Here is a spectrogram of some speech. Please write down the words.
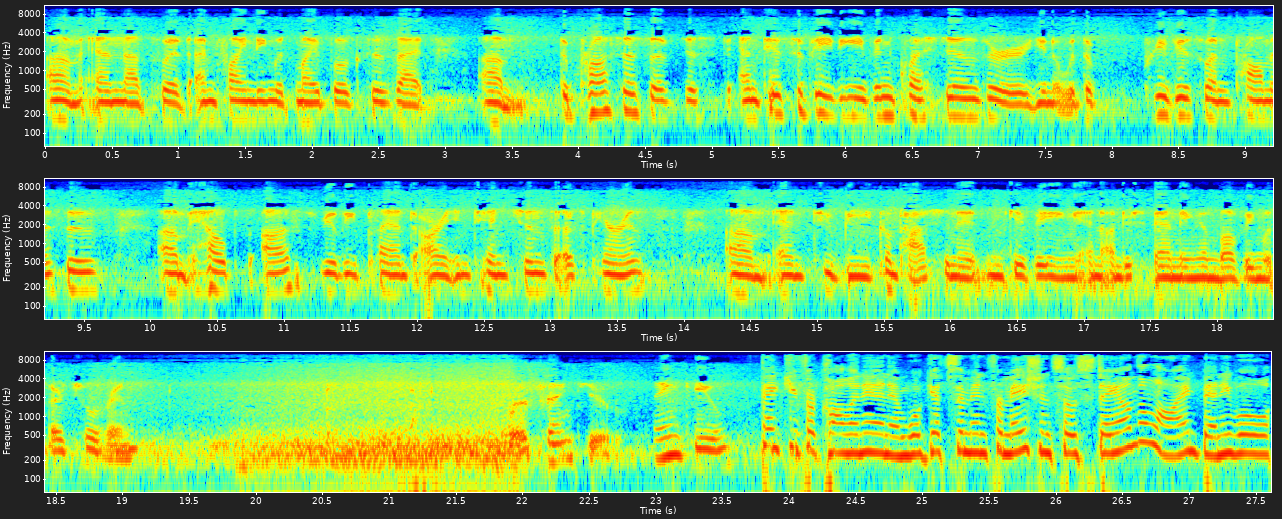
Um, and that's what I'm finding with my books is that um, the process of just anticipating even questions or, you know, with the previous one, promises, um, helps us really plant our intentions as parents um, and to be compassionate and giving and understanding and loving with our children. Well, thank you. Thank you. Thank you for calling in, and we'll get some information. So stay on the line. Benny will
